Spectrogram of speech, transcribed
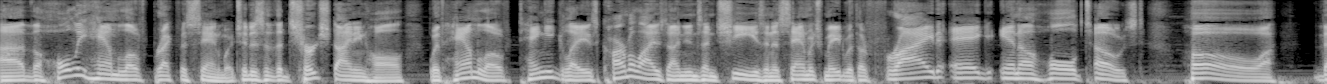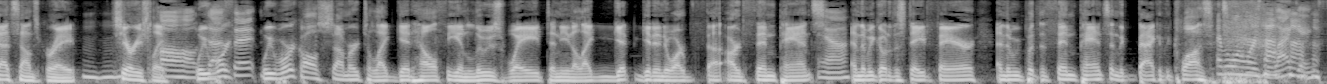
Uh, the Holy Ham Loaf Breakfast Sandwich. It is at the church dining hall with ham loaf, tangy glaze, caramelized onions, and cheese in a sandwich made with a fried egg in a whole toast. Oh, that sounds great. Seriously, Oh, we does work it? we work all summer to like get healthy and lose weight, and you know, like get get into our our thin pants. Yeah. and then we go to the state fair, and then we put the thin pants in the back of the closet. Everyone wears leggings.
